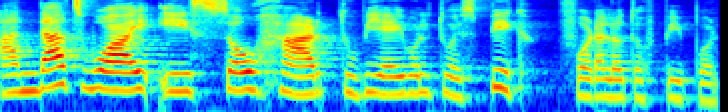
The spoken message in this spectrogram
And that's why it's so hard to be able to speak for a lot of people.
